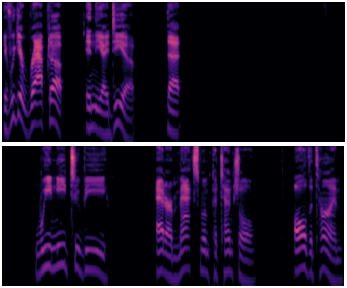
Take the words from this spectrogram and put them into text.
if we get wrapped up in the idea that we need to be at our maximum potential all the time,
